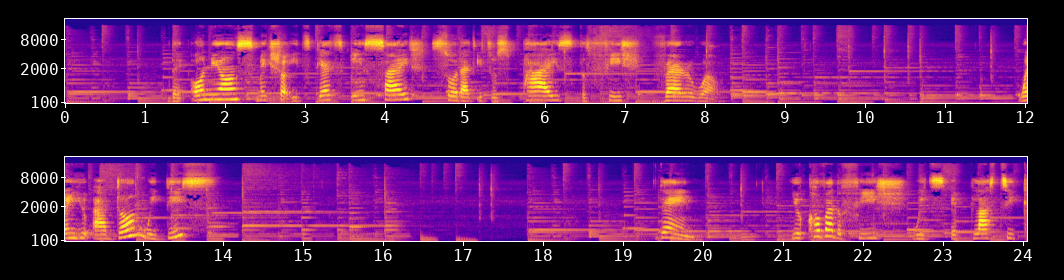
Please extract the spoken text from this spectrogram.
the onions. Make sure it gets inside so that it will spice the fish very well. When you are done with this then you cover the fish with a plastic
